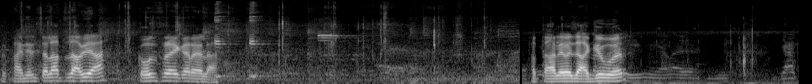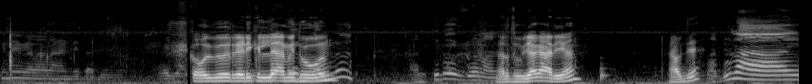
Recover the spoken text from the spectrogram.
तर फायनल चला आता जाऊया. कौल फ्राय करायला. आता आल्या जागेवर. कौल बिल रेडी केले आम्ही धुवून. जरा धुया का आर्यन? राहू दे. अजून आहे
